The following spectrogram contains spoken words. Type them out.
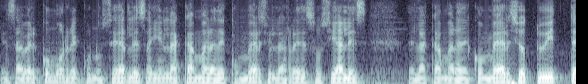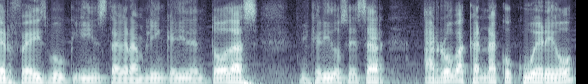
en saber cómo reconocerles, ahí en la Cámara de Comercio, en las redes sociales de la Cámara de Comercio, Twitter, Facebook, Instagram, LinkedIn, en todas, mi querido César, arroba canaco QRO,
